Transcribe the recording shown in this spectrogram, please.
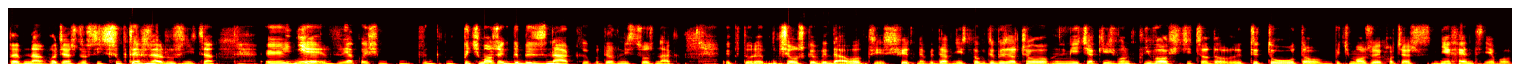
pewna, chociaż dosyć subtelna różnica. Y, nie, jakoś być może gdyby Znak, wydawnictwo Znak, które książkę wydało, przecież świetne wydawnictwo, gdyby zaczęło mieć jakieś wątpliwości co do tytułu, to być może, chociaż niechętnie, bo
